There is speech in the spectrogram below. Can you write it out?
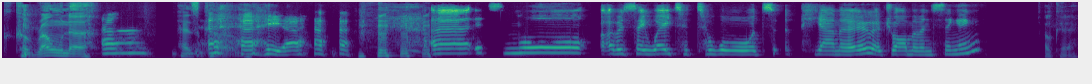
Corona uh, has come? yeah. uh, it's more, I would say, weighted towards piano, drama, and singing. Okay.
